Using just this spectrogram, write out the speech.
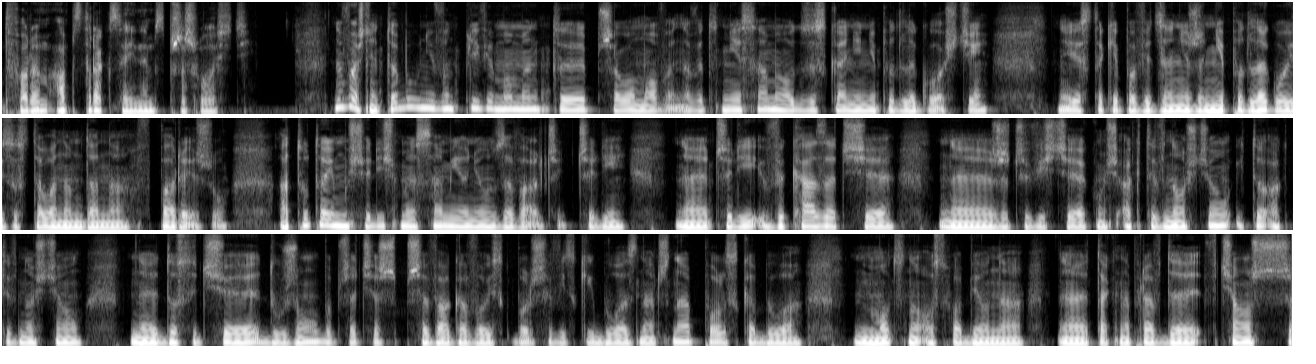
tworem abstrakcyjnym z przeszłości. No właśnie, to był niewątpliwie moment y, przełomowy. Nawet nie samo odzyskanie niepodległości. Jest takie powiedzenie, że niepodległość została nam dana w Paryżu, a tutaj musieliśmy sami o nią zawalczyć, czyli, e, czyli wykazać się e, rzeczywiście jakąś aktywnością i to aktywnością e, dosyć dużą, bo przecież przewaga wojsk bolszewickich była znaczna. Polska była mocno osłabiona, tak naprawdę wciąż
